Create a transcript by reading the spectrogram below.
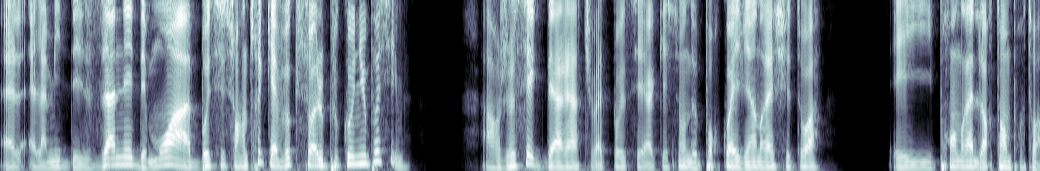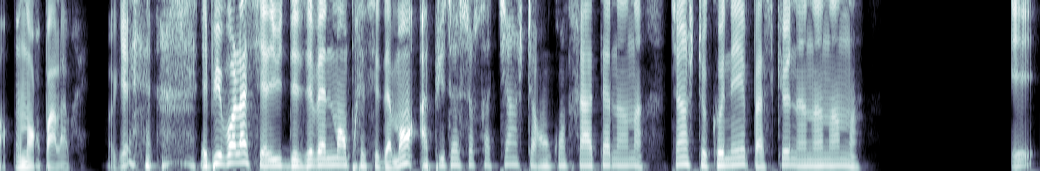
elle, elle a mis des années, des mois à bosser sur un truc, elle veut que ce soit le plus connu possible. Alors, je sais que derrière, tu vas te poser la question de pourquoi ils viendraient chez toi et ils prendraient de leur temps pour toi. On en reparle après. OK? Et puis voilà, s'il y a eu des événements précédemment, appuie-toi sur ça. Tiens, je t'ai rencontré à tel. Tiens, je te connais parce que nan. Et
